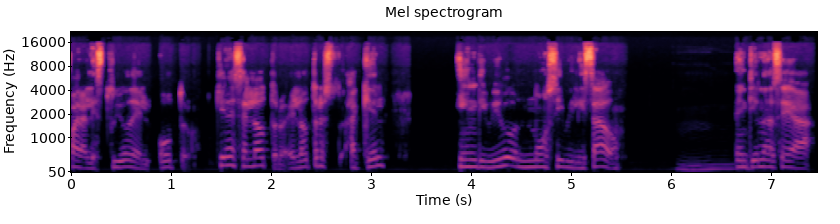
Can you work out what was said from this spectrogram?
para el estudio del otro. ¿Quién es el otro? El otro es aquel individuo no civilizado. Mm. Entiéndase a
